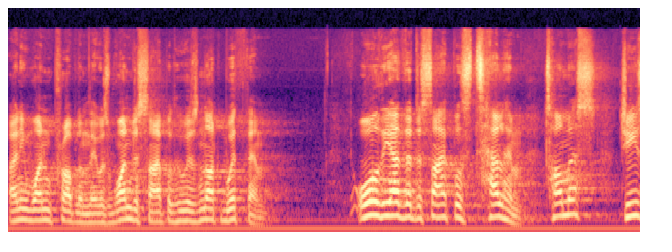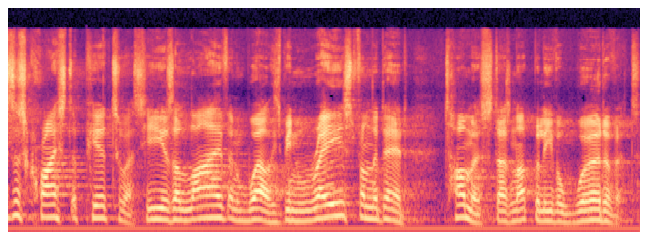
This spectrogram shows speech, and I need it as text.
Only one problem there was one disciple who was not with them. All the other disciples tell him, Thomas, Jesus Christ appeared to us. He is alive and well. He's been raised from the dead. Thomas does not believe a word of it.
